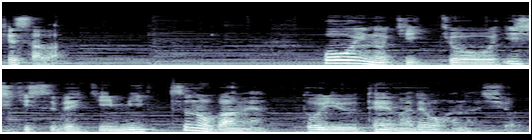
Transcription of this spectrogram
今朝は、方位の吉凶を意識すべき3つの場面というテーマでお話を。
